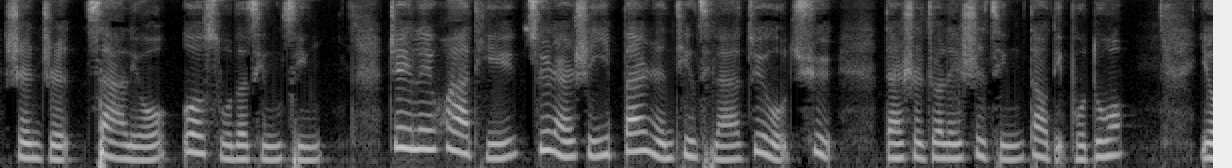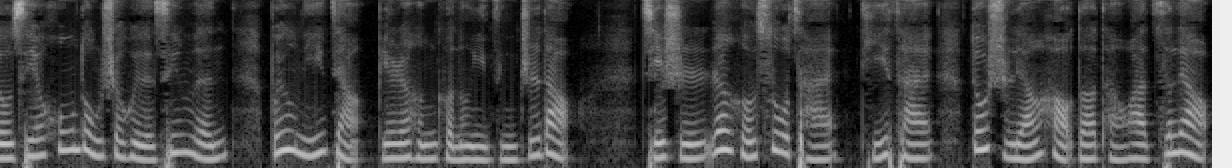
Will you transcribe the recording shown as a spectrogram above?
甚至下流恶俗的情形。这一类话题虽然是一般人听起来最有趣，但是这类事情到底不多。有些轰动社会的新闻，不用你讲，别人很可能已经知道。其实，任何素材题材都是良好的谈话资料。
